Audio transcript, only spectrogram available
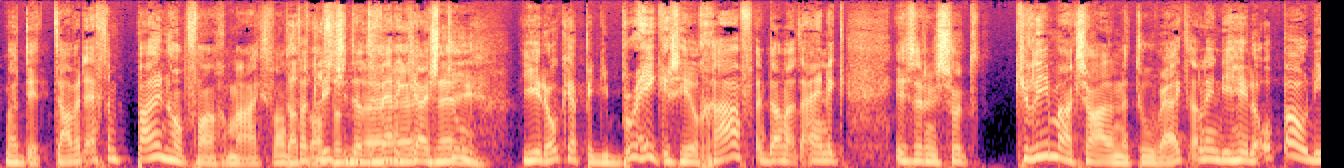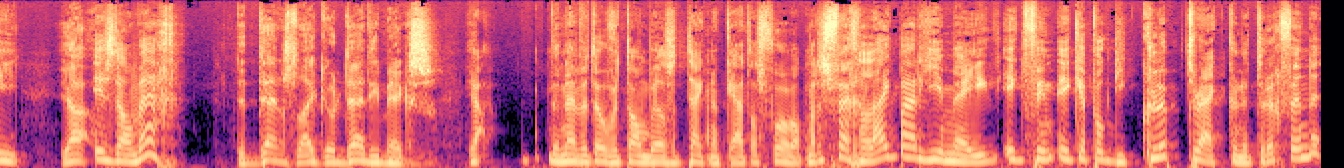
Maar dit, daar werd echt een puinhoop van gemaakt. Want dat, Dat liedje een, dat eh, werkt juist nee. toe. Hier ook heb je die break is heel gaaf. En dan uiteindelijk is er een soort climax waar er naartoe werkt. Alleen die hele opbouw die Ja, is dan weg. de Dance Like Your Daddy mix. Ja, dan hebben we het over Tom Wills en Technocat als voorbeeld. Maar dat is vergelijkbaar hiermee. Ik, vind, ik heb ook die clubtrack kunnen terugvinden.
